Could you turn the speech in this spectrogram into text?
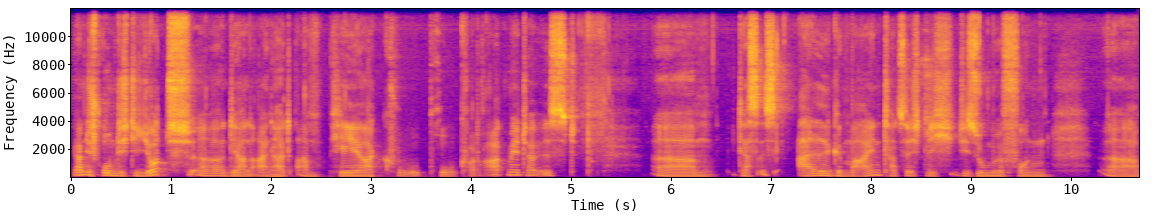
Wir haben die Stromdichte J, äh, deren Einheit Ampere pro Quadratmeter ist. Ähm, das ist allgemein tatsächlich die Summe von äh,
